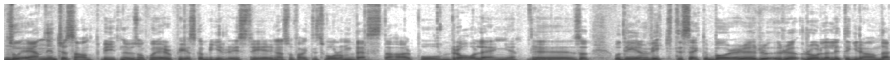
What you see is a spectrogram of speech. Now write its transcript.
Så mm. en intressant bit nu som kommer europeiska bilregistreringar som faktiskt var de bästa här på bra länge. Mm. Eh, så, och det är en viktig sektor. Börjar det rulla lite grann där.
